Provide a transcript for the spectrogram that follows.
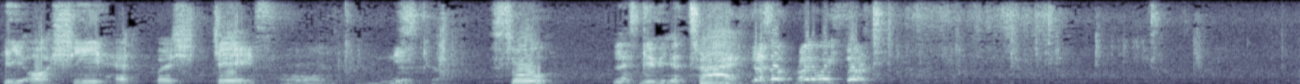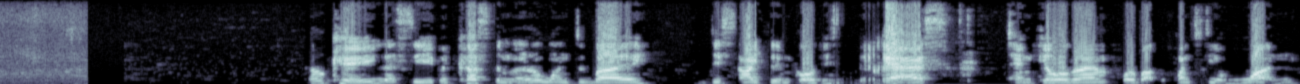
he or she has purchased. Oh, neat. So, let's give it a try. Yes, sir. Right away, sir. Okay, let's see if a customer want to buy this item called this gas, 10 kilogram for about the quantity of one.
